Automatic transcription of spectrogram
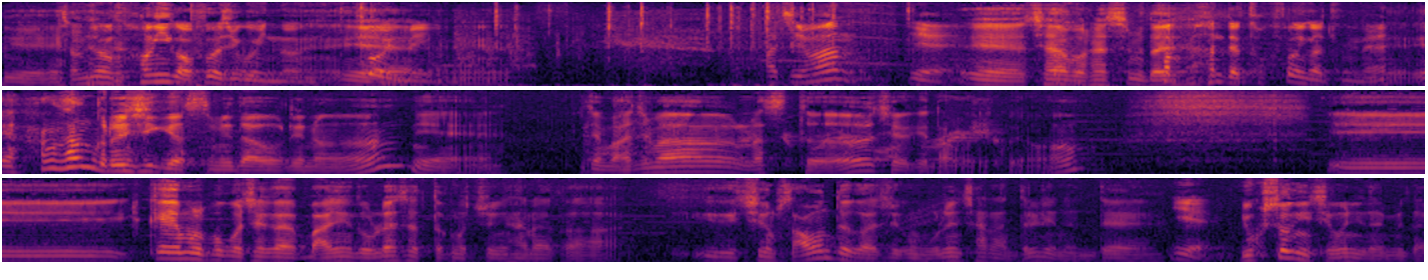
예. 점점 성의가 없어지고 있는 예. 프로인맥. 하지만 예, 예, 제압을 했습니다. 한대 톡 쏘니까 죽네. 예, 항상 그런 식이었습니다. 우리는 예. 이제 마지막 라스트 지역에 나오고 있고요. 이 게임을 보고 제가 많이 놀랐었던 것 중에 하나가 이게 지금 사운드가 지금 우리는 잘 안 들리는데 예. 육성이 지원이 됩니다.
